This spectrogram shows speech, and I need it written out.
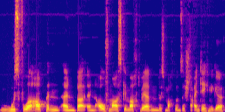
muss vorab ein, ein, ein, Aufmaß gemacht werden. Das macht unser Steintechniker.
